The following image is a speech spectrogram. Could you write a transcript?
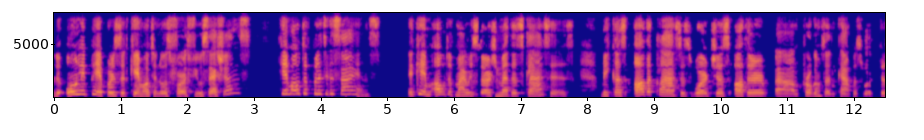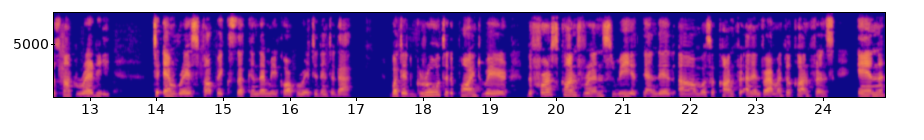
the only papers that came out in those first few sessions came out of political science. It came out of my research Hmm. methods classes because other classes were just, other um, programs on campus were just not ready to embrace topics that can then be incorporated into that. But it grew to the point where the first conference we attended um, was a confer- an environmental conference in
